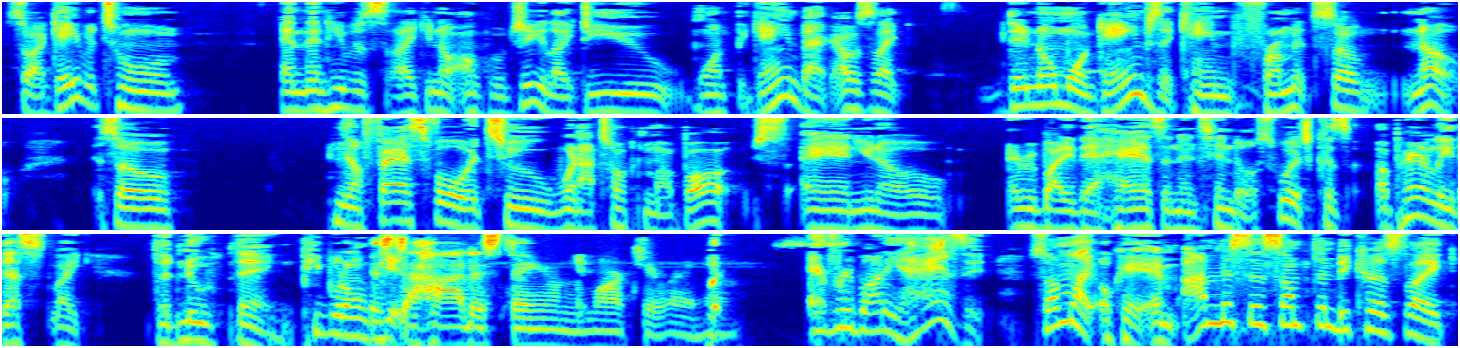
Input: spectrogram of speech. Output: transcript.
So I gave it to him, and then he was like, you know, Uncle G, like, do you want the game back? I was like, there are no more games that came from it, so no. So, you know, fast forward to when I talked to my boss and you know everybody that has a Nintendo Switch, because apparently that's like the new thing. People don't It's get the hottest thing on the market right now. Everybody has it. So I'm like, okay, am I missing something? Because like,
